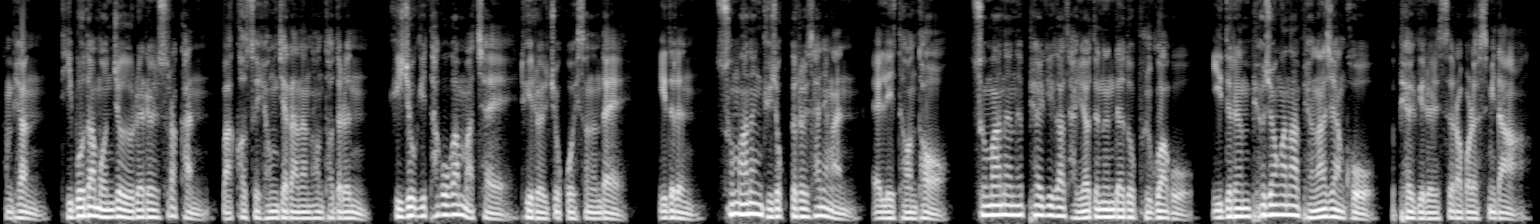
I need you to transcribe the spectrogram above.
한편 D보다 먼저 의뢰를 수락한 마커스 형제라는 헌터들은 귀족이 타고 간 마차에 뒤를 쫓고 있었는데 이들은 수많은 귀족들을 사냥한 엘리트 헌터, 수많은 흡혈귀가 달려드는데도 불구하고 이들은 표정 하나 변하지 않고 흡혈귀를 쓸어버렸습니다.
